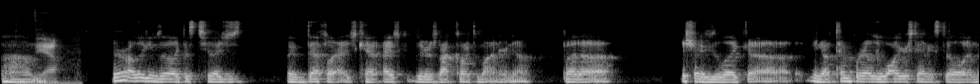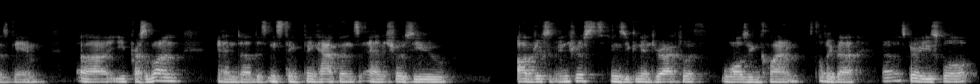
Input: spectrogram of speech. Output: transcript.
Um, yeah. There are other games that are like this too. I just like definitely I just can't. I just, there's not coming to mind right now. But uh, it shows you like uh, you know temporarily while you're standing still in this game, uh, you press a button and uh, this instinct thing happens, and it shows you objects of interest, things you can interact with, walls you can climb, stuff like that. Uh, it's very useful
